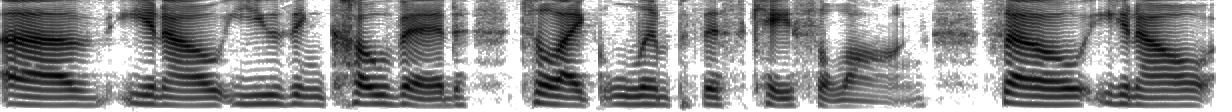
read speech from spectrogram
of, you know, using COVID to like limp this case along. So, you know,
